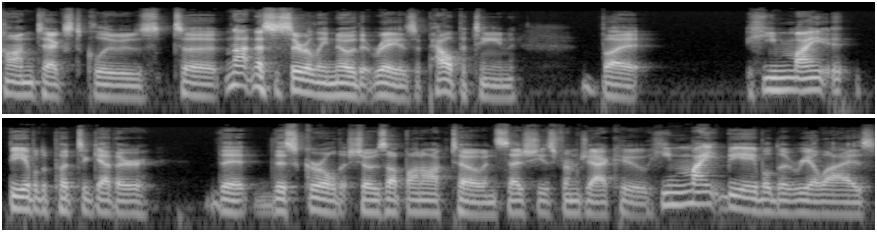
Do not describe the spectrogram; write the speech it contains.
context clues to not necessarily know that Rey is a Palpatine, but he might be able to put together that this girl that shows up on Ahch-To and says she's from Jakku, he might be able to realize,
